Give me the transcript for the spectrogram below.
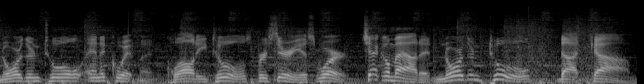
Northern Tool and Equipment. Quality tools for serious work. Check them out at northerntool.com.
